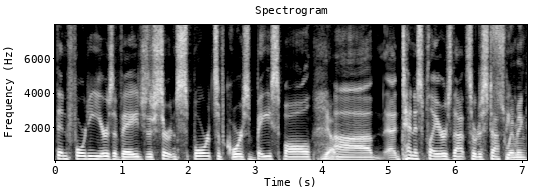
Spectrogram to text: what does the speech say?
than 40 years of age. There's certain sports, of course, baseball, Yeah. uh, uh, tennis players, that sort of stuff. People- Swimming.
